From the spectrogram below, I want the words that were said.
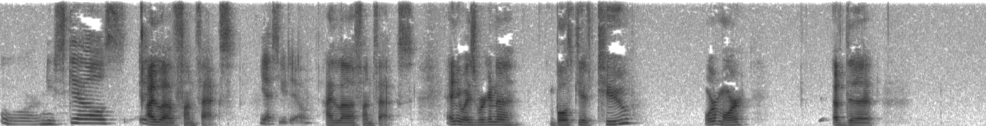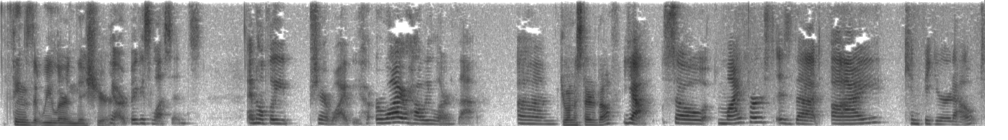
or new skills It- I love fun facts. yes you do I love fun facts. Anyways, we're going to both give two or more of the things that we learned this year. yeah our biggest lessons and hopefully share why we or why or how we learned that um Do you want to start it off? Yeah. So my first is that I can figure it out.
